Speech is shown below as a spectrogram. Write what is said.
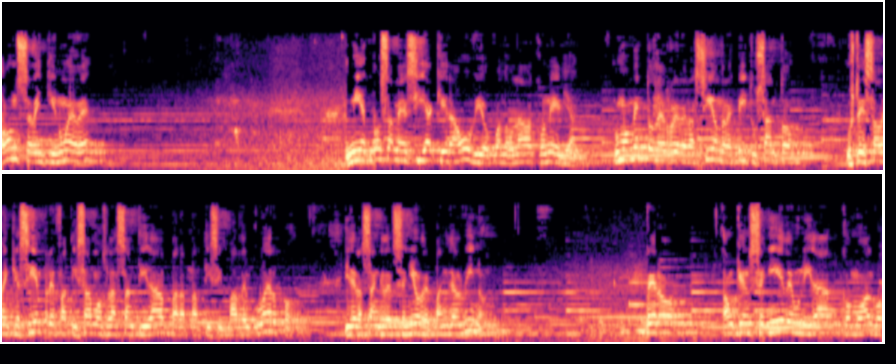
11, 29. Mi esposa me decía que era obvio cuando hablaba con ella. Un momento de revelación del Espíritu Santo. Ustedes saben que siempre enfatizamos la santidad para participar del cuerpo y de la sangre del Señor, del pan y del vino. Pero aunque enseñé de unidad como algo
